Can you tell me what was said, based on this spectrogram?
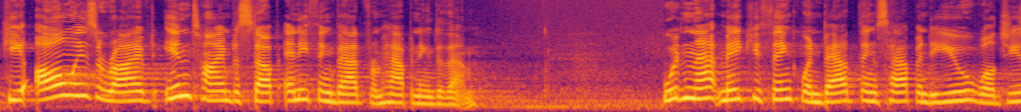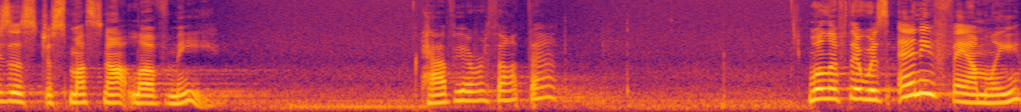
he always arrived in time to stop anything bad from happening to them? Wouldn't that make you think when bad things happen to you, well, Jesus just must not love me? Have you ever thought that? Well, if there was any family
